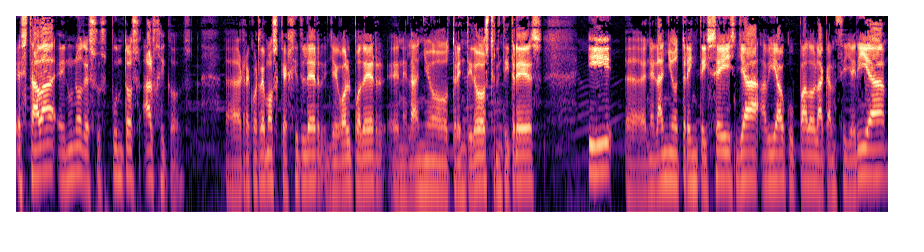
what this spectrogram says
estaba en uno de sus puntos álgicos. Eh, recordemos que Hitler llegó al poder en el año 32-33 y eh, en el año 36 ya había ocupado la Cancillería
